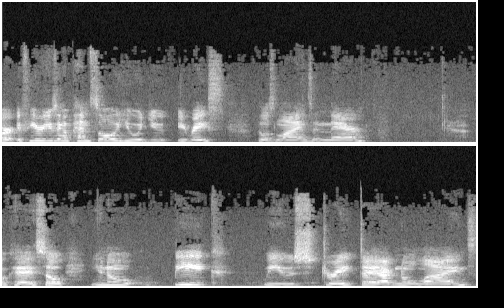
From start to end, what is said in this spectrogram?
Or if you're using a pencil, you would erase those lines in there. Okay, so, you know, beak, we use straight diagonal lines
